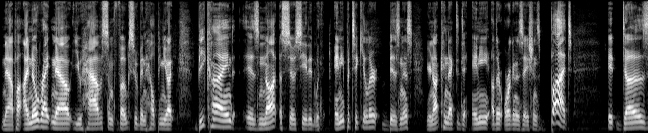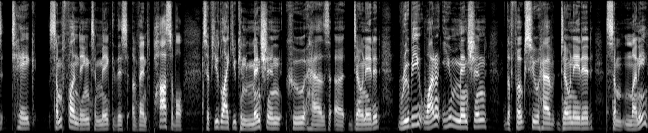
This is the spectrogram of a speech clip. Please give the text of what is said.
Napa. I know right now you have some folks who've been helping you out. Be Kind is not associated with any particular business. You're not connected to any other organizations, but it does take some funding to make this event possible. So if you'd like, you can mention who has uh, donated. Ruby, why don't you mention the folks who have donated some money?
